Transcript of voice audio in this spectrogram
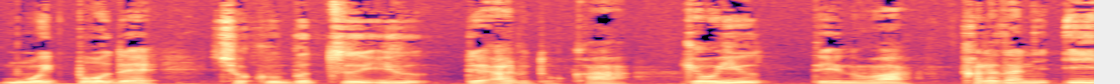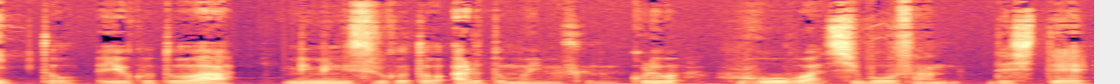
もう一方で植物油であるとか魚油っていうのは体にいいということは耳にすることあると思いますけども、これは不飽和脂肪酸でして、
